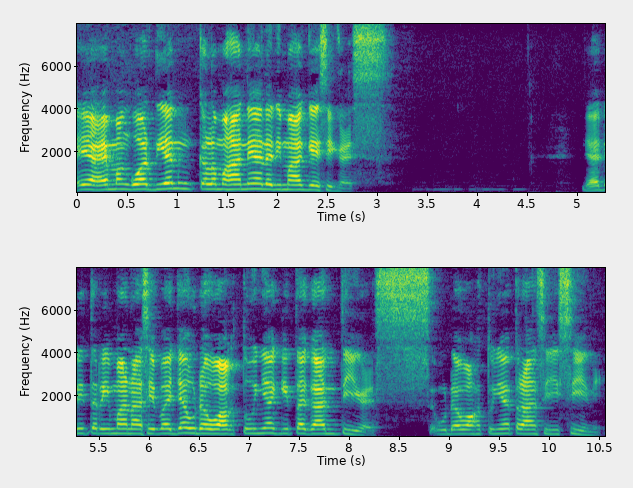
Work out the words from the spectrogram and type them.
Ya, emang Guardian kelemahannya ada di mage sih guys. Jadi terima nasib aja udah waktunya kita ganti guys. Udah waktunya transisi nih.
